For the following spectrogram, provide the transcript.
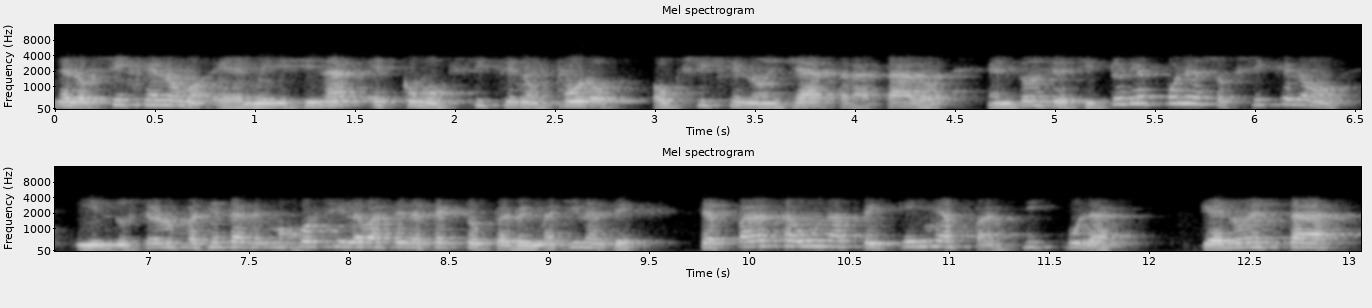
El oxígeno eh, medicinal es como oxígeno puro, oxígeno ya tratado. Entonces, si tú le pones oxígeno industrial a un paciente, a lo mejor sí le va a hacer efecto, pero imagínate, te pasa una pequeña partícula que no está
